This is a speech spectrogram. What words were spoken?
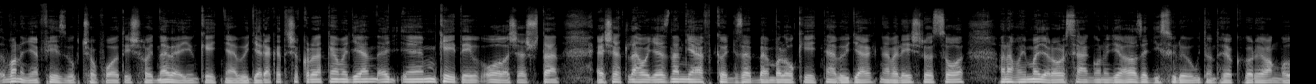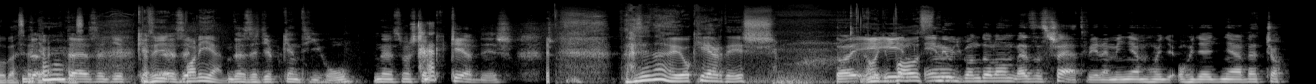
van egy ilyen Facebook csoport is, hogy neveljünk két nyelvű gyereket, és akkor nekem egy ilyen, egy ilyen két év olvasás után esett le, hogy ez nem nyelvkörnyezetben való két nyelvű gyereknevelésről szól, hanem hogy Magyarországon ugye az egyik szülő úgy dönt, hogy akkor ő angolul beszél de, de ez egyébként, ez, ez van egy, ilyen? De ez egyébként hihó. De ez most csak hát, kérdés. Ez egy nagyon jó kérdés. Szóval hogy én, valószínű... én úgy gondolom, ez a saját véleményem, hogy, hogy egy nyelvet csak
